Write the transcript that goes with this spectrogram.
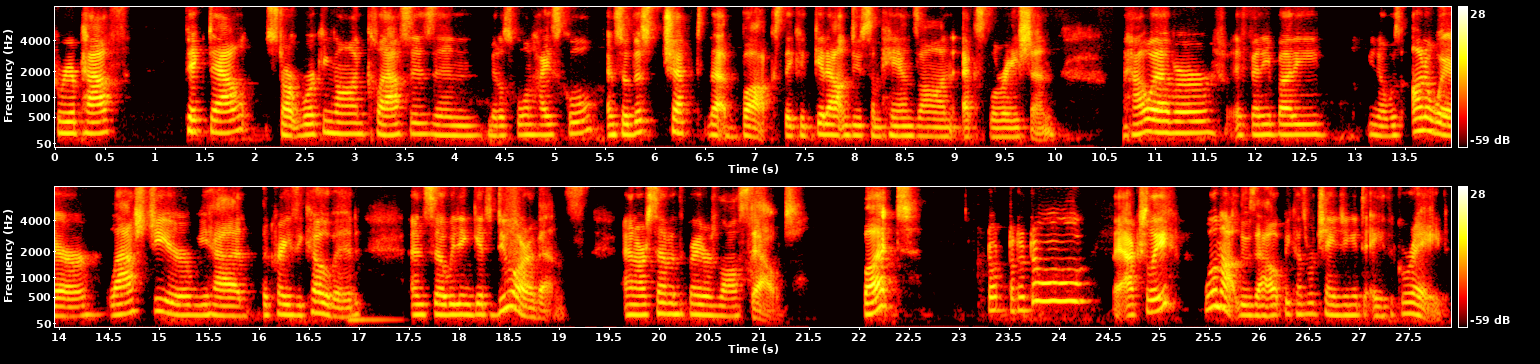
career path picked out, start working on classes in middle school and high school. And so this checked that box. They could get out and do some hands on exploration. However, if anybody you know was unaware last year we had the crazy covid and so we didn't get to do our events and our seventh graders lost out. But they actually will not lose out because we're changing it to eighth grade.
